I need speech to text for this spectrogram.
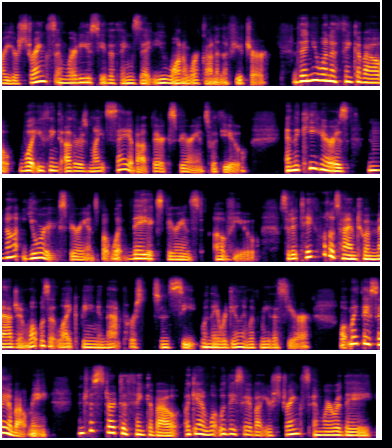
are your strengths and where do you see the things that you want to work on in the future? Then you want to think about what you think others might say about their experience with you. And the key here is not your experience, but what they experienced of you. So to take a little time to imagine what was it like being in that person's seat when they were dealing with me this year? What might they say about me? And just start to think about again, what would they say about your strengths and where would they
